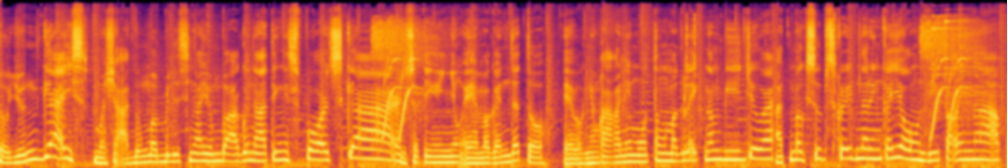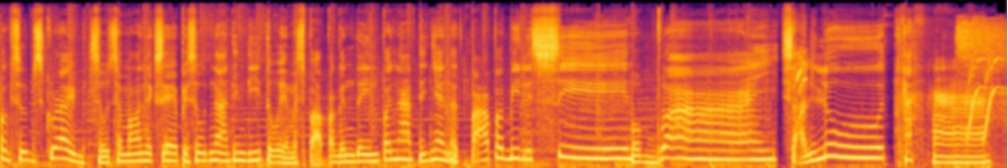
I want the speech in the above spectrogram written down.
So yun guys, masyadong mabilis nga yung bago nating sports car. Kung sa tingin nyo eh maganda to, eh wag nyo kakalimutang mag-like ng video ah. At mag-subscribe na rin kayo kung di pa kayo nakakapag-subscribe. So sa mga next episode natin dito eh mas papagandahin pa natin yan at papabilisin. Bye-bye! Salute! Haha!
